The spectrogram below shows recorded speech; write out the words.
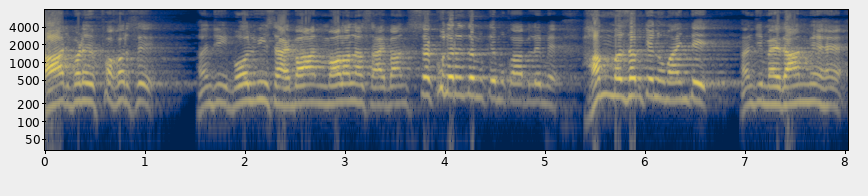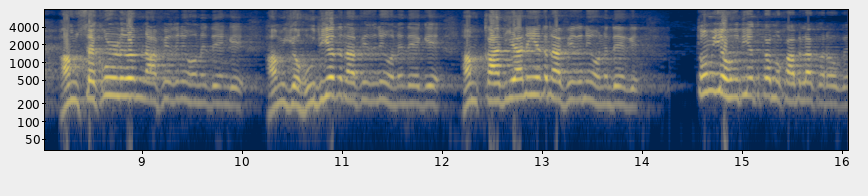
آج بڑے فخر سے ہاں جی مولوی صاحبان، مولانا صاحبان سیکولرزم کے مقابلے میں ہم مذہب کے نمائندے ہاں جی میدان میں ہیں، ہم سیکولرزم نافذ نہیں ہونے دیں گے، ہم یہودیت نافذ نہیں ہونے دیں گے، ہم قادیانیت نافذ نہیں ہونے دیں گے۔ تم یہودیت کا مقابلہ کرو گے۔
